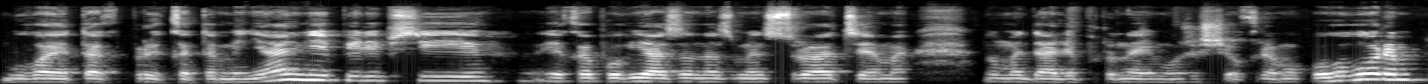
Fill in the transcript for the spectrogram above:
буває так при катамініальній епілепсії, яка пов'язана з менструаціями. Ну, ми далі про неї може ще окремо поговоримо.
